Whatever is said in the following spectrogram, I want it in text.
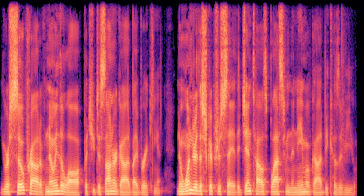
You are so proud of knowing the law, but you dishonor God by breaking it. No wonder the scriptures say the Gentiles blaspheme the name of God because of you.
